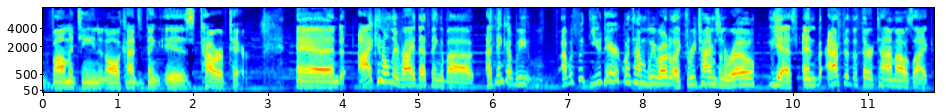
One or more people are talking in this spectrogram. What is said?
vomiting and all kinds of things is Tower of Terror. And I can only ride that thing about. I think we. I was with you, Derek, one time. We rode it like three times in a row. Yes, and after the third time, I was like,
